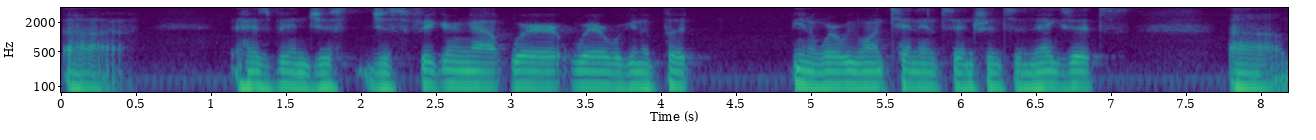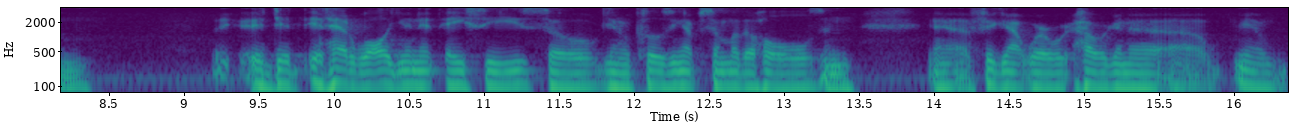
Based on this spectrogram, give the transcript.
uh, has been just just figuring out where where we're going to put, you know, where we want tenants' entrance and exits. Um, it did. It had wall unit ACs, so you know, closing up some of the holes and uh, figuring out where we're, how we're going to, uh, you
